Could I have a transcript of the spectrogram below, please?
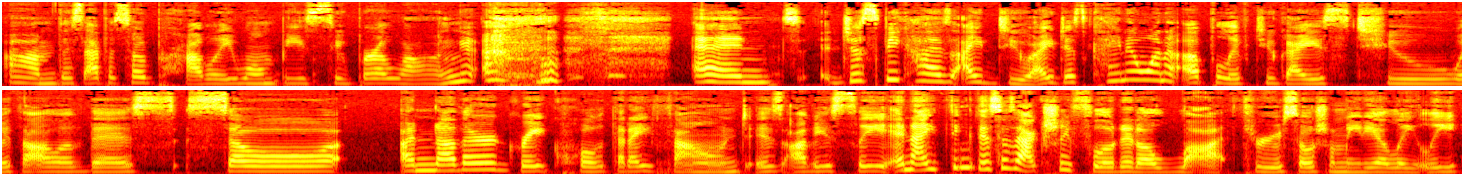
um, this episode probably won't be super long. and just because I do, I just kind of want to uplift you guys too with all of this. So, another great quote that I found is obviously, and I think this has actually floated a lot through social media lately,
